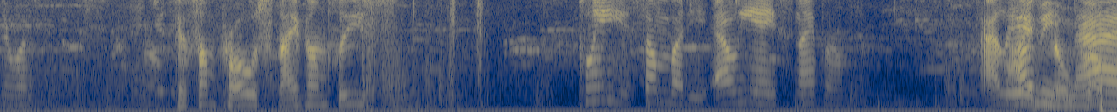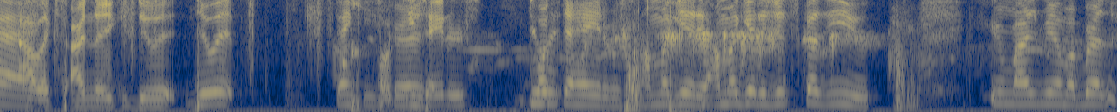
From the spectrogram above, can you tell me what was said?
there was. Can some pro snipe him, please? Please, somebody, LEA sniper him. Ali I'd is be no pro. mad. Alex, I know you can do it. Do it. Thank you, Fuck Chris. these haters. Do Fuck it. the haters. I'm gonna get it. I'm gonna get it just because of you. You reminds me of my brother.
